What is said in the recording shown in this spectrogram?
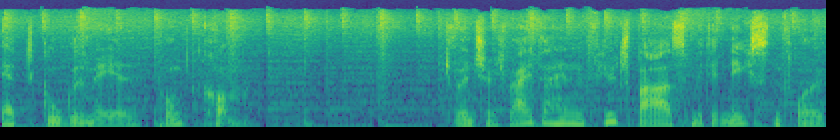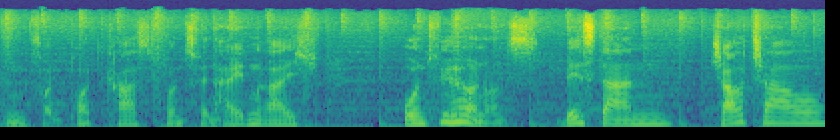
at googlemail.com. Ich wünsche euch weiterhin viel Spaß mit den nächsten Folgen von Podcast von Sven Heidenreich und wir hören uns. Bis dann. Ciao, ciao.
